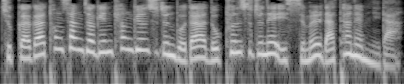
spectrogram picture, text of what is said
주가가 통상적인 평균 수준보다 높은 수준에 있음을 나타냅니다.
